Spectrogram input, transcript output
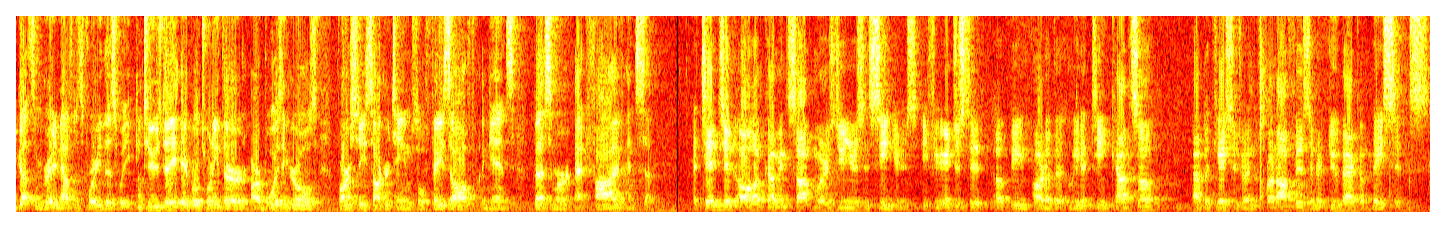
we've got some great announcements for you this week. On Tuesday, April 23rd, our boys and girls varsity soccer teams will face off against Bessemer at 5 and 7. Attention all upcoming sophomores, juniors, and seniors. If you're interested of being part of the Helena Teen Council, applications are in the front office and are due back on May 6th.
